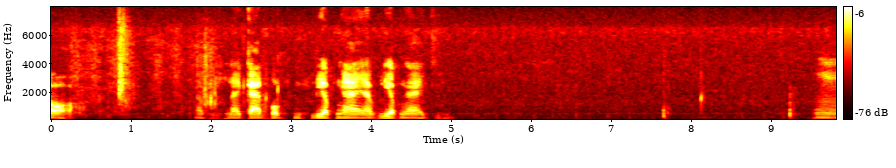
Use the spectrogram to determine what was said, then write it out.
ต่อครับรายการผมเรียบง่ายครับ เรียบง่ายจริงอืม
